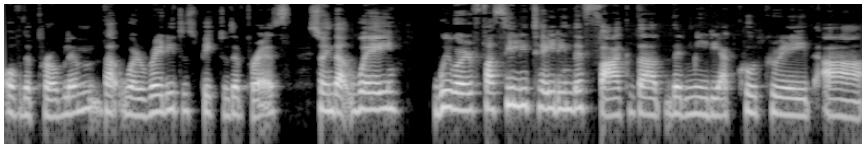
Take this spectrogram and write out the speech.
of the problem that were ready to speak to the press. So in that way, we were facilitating the fact that the media could create a,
